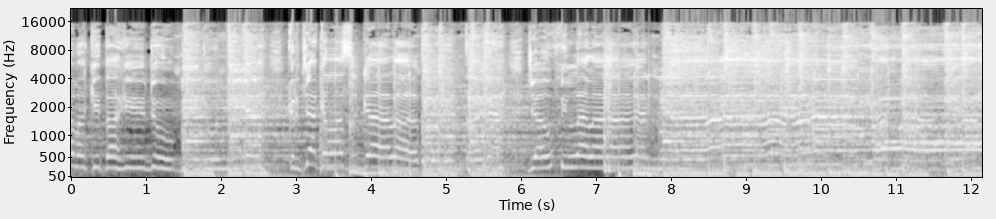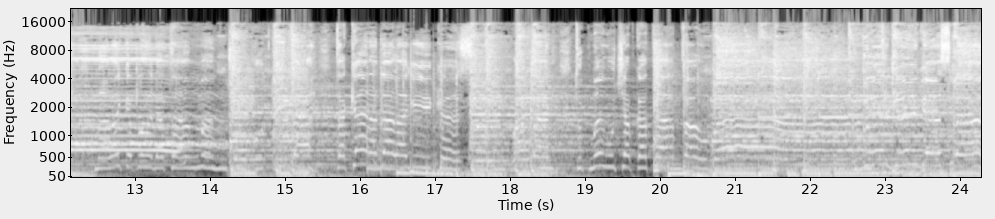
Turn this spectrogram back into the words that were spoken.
Selama kita hidup di dunia. Kerjakanlah segala perintahnya Jauhilah larangannya. Karena malaikat datang menjemput kita. Takkan ada lagi kesempatan Untuk mengucap kata taubat. Bergegaslah.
